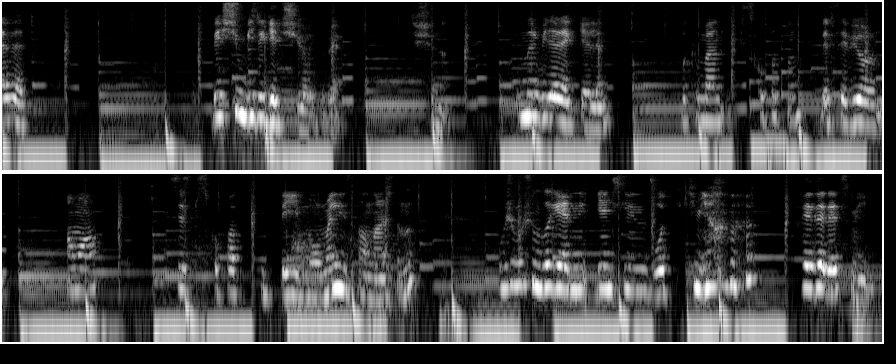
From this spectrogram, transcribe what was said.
Evet. Beşin biri geçiyor gibi. Düşünün. Bunları bilerek gelin. Bakın ben psikopatım ve seviyorum. Ama siz psikopat değil normal insanlarsanız boşu boşunuza gen- gençliğinizi o kimyada heder etmeyin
